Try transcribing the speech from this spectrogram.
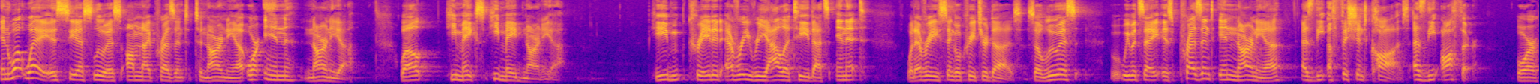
in what way is C.S. Lewis omnipresent to Narnia or in Narnia? Well, he makes he made Narnia. He created every reality that's in it, what every single creature does. So Lewis, we would say, is present in Narnia as the efficient cause, as the author or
